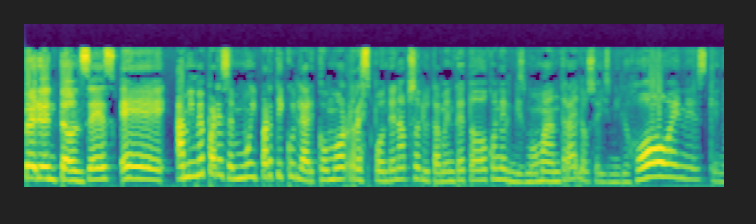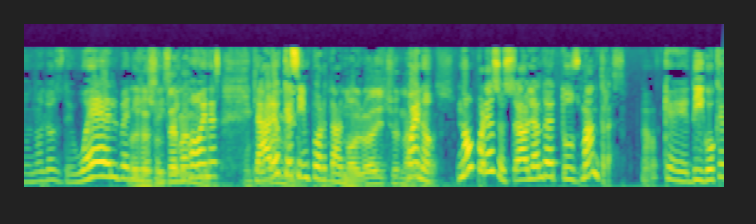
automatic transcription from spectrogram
Pero entonces, eh, a mí me parece muy particular cómo responden absolutamente todo con el mismo mantra, los seis mil jóvenes, que no nos los devuelven, Pues y los es un seis mil tema jóvenes. mío, un Claro que es importante. No lo ha dicho nadie Bueno, más. no, por eso estoy hablando de tus mantras, ¿no? Que digo que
